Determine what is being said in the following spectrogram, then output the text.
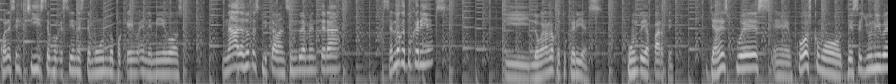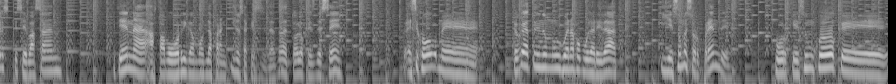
cuál es el chiste, por qué estoy en este mundo, por qué hay enemigos. Nada de eso te explicaban, simplemente era hacer lo que tú querías y lograr lo que tú querías. Punto y aparte. Ya después, eh, juegos como DC Universe que se basan, que tienen a, favor, digamos, la franquicia, o sea, que se trata de todo lo que es DC. Ese juego me. Creo que ha tenido muy buena popularidad y eso me sorprende, porque es un juego que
